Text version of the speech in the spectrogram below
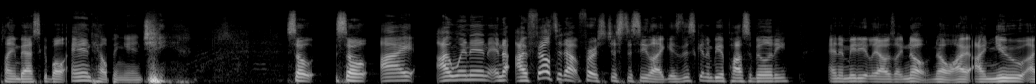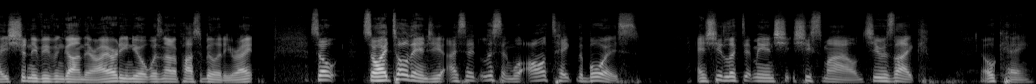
playing basketball and helping Angie. so, so I, I went in and I felt it out first just to see, like, is this going to be a possibility? And immediately I was like, no, no, I, I knew I shouldn't have even gone there. I already knew it was not a possibility, right? So so I told Angie, I said, listen, we'll all take the boys. And she looked at me and she, she smiled. She was like, okay.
